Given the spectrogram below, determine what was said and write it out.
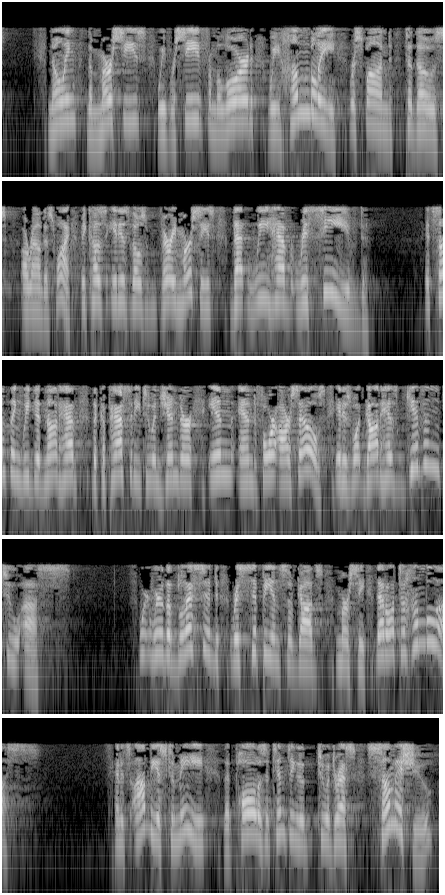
Knowing the mercies we've received from the Lord, we humbly respond to those around us. Why? Because it is those very mercies that we have received. It's something we did not have the capacity to engender in and for ourselves. It is what God has given to us. We're, we're the blessed recipients of God's mercy. That ought to humble us. And it's obvious to me that Paul is attempting to, to address some issue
